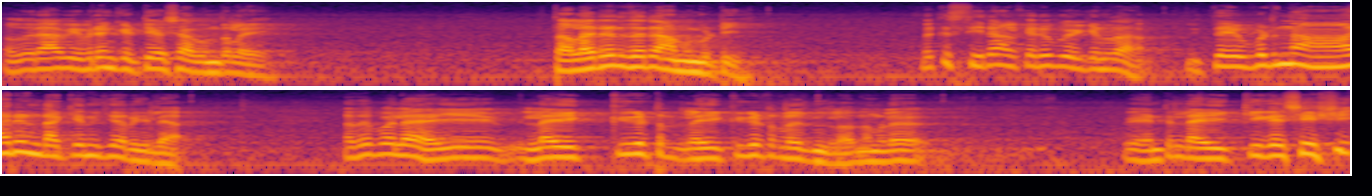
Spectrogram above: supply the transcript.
അതുപോലെ ആ വിവരം കിട്ടിയ ശകുന്തളയെ തളരരുത് രാമൻകുട്ടി. ഇതൊക്കെ സ്ഥിരം ആൾക്കാർ ഉപയോഗിക്കുന്നതാണ് ഇത് എവിടുന്ന് ആരുണ്ടാക്കിയെന്ന് എനിക്കറിയില്ല. അതേപോലെ ഈ ലൈക്ക് കിട്ട ലൈക്ക് കിട്ടലുണ്ടല്ലോ നമ്മൾ എന്റെ ലൈക്കിക ശേഷി.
